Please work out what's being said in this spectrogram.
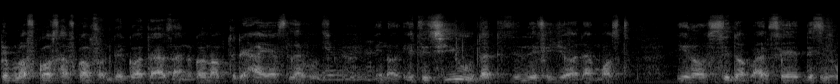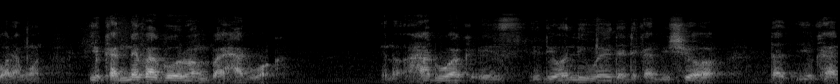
People, of course, have come from the gutters and gone up to the highest levels. You know, it is you that is the individual that must, you know, sit up and say, this is what I want. You can never go wrong by hard work. You know, hard work is the only way that they can be sure that you can,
